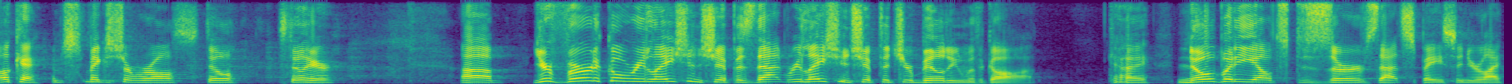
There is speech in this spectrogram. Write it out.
Okay, I'm just making sure we're all still still here. Um, your vertical relationship is that relationship that you're building with God. Okay? Nobody else deserves that space in your life.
